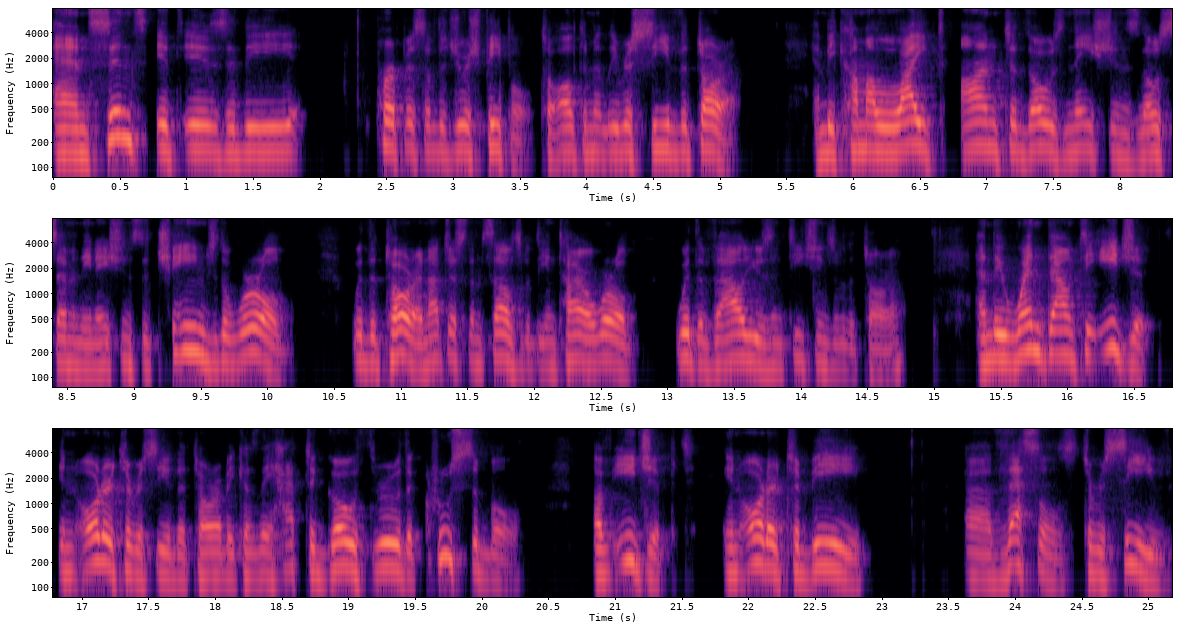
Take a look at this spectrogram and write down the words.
And since it is the purpose of the Jewish people to ultimately receive the Torah and become a light onto those nations, those 70 nations, to change the world with the Torah, not just themselves, but the entire world with the values and teachings of the Torah. And they went down to Egypt in order to receive the Torah because they had to go through the crucible of Egypt in order to be uh, vessels to receive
